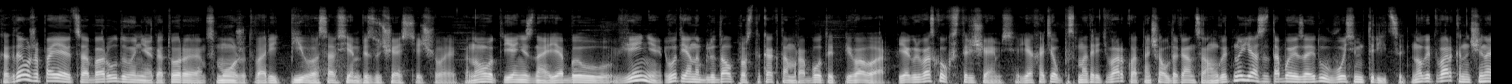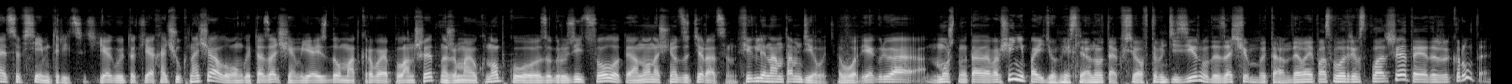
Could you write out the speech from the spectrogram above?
Когда уже появится оборудование, которое сможет варить пиво совсем без участия человека? Ну вот, я не знаю, я был в Вене, и вот я наблюдал просто, как там работает пивовар. Я говорю, во сколько встречаемся? Я хотел посмотреть варку от начала до конца. Он говорит, ну я за тобой зайду в 8.30. Но, говорит, варка начинается в 7.30. Я говорю, так я хочу к началу. Он говорит, а зачем? Я из дома открываю планшет, нажимаю кнопку «Загрузить солод», и оно начнет затираться. Фиг ли нам там делать? Вот, я говорю, а может мы тогда вообще не пойдем, если оно так все автоматизировано? Зачем мы там? Давай посмотрим с планшета, это же круто.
